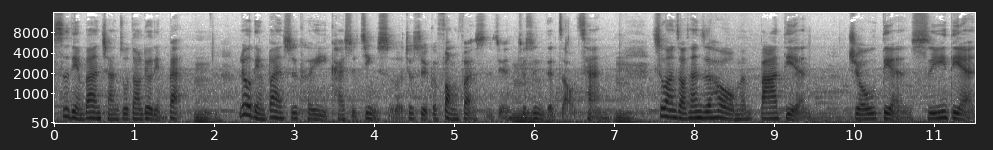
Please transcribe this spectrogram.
四点半禅坐到六点半，嗯六点半是可以开始进食了，就是有个放饭时间，嗯就是你的早餐。嗯吃完早餐之后，我们八点、九点、十一点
